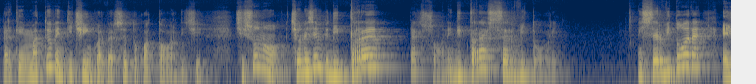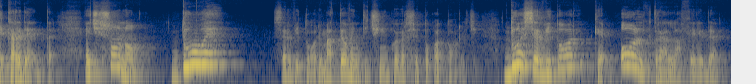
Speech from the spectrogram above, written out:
Perché in Matteo 25 al versetto 14 sono, c'è un esempio di tre persone, di tre servitori. Il servitore è il credente e ci sono due servitori, Matteo 25 versetto 14, due servitori che oltre alla fede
